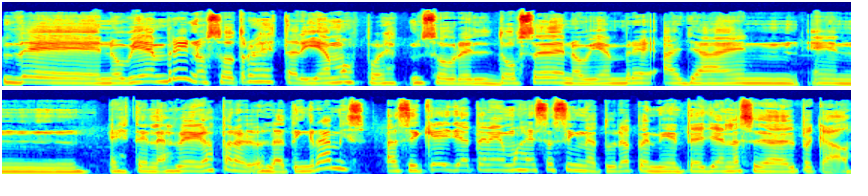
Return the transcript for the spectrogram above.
de noviembre y nosotros estaríamos pues sobre el 12 de noviembre allá en, en, este, en Las Vegas para los Latin Grammys. Así que ya tenemos esa asignatura pendiente allá en la Ciudad del Pecado,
